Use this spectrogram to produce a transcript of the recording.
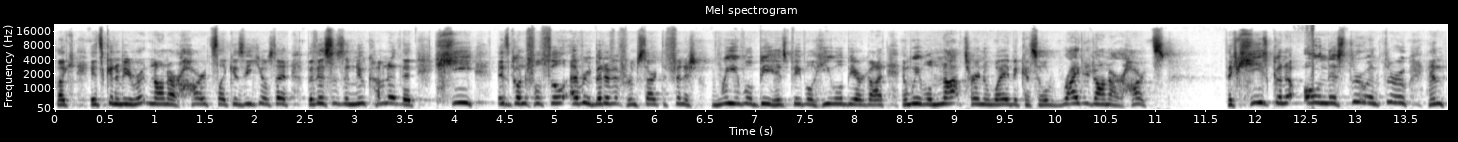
like it's going to be written on our hearts, like Ezekiel said, but this is a new covenant that he is going to fulfill every bit of it from start to finish. We will be his people, he will be our God, and we will not turn away because he'll write it on our hearts. That he's going to own this through and through. And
